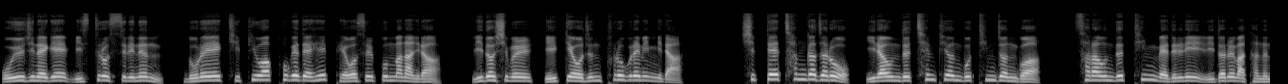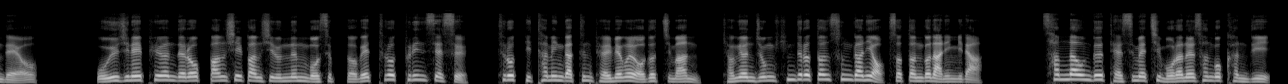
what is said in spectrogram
오유진에게 미스트롯3는 노래의 깊이와 폭에 대해 배웠을 뿐만 아니라 리더십을 일깨워준 프로그램입니다. 10대 참가자로 2라운드 챔피언부 팀전과 4라운드 팀 메들리 리더를 맡았는데요. 오유진의 표현대로 빵실빵실 웃는 모습 덕에 트롯 princess, 트롯 비타민 같은 별명을 얻었지만 경연 중 힘들었던 순간이 없었던 건 아닙니다. 3라운드 데스매치 모란을 선곡한 뒤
